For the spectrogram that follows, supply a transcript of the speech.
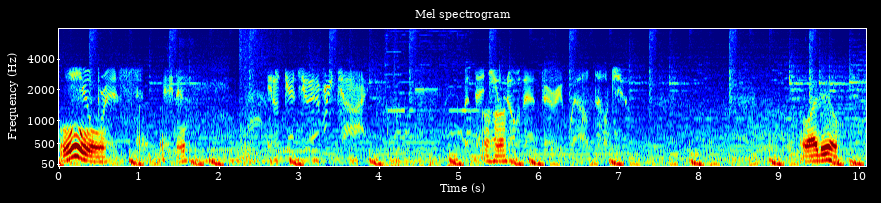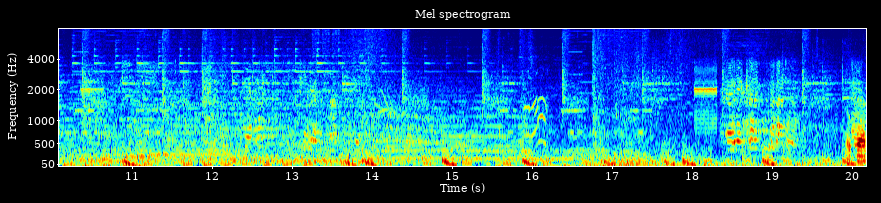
blah. Ooh, that's cool. It'll get you every time. But then Uh-huh. you know that very well, don't you? Oh, I do. Okay.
